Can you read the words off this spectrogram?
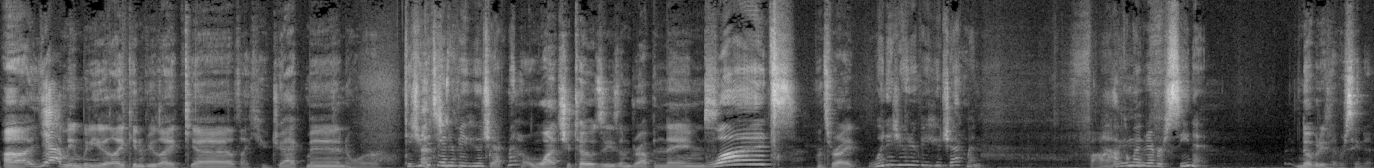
Uh, yeah, I mean, we need to like interview like uh, like Hugh Jackman or Did you get to interview Hugh Jackman? watch your toesies. I'm dropping names. What? That's right. When did you interview Hugh Jackman? Five. How come I've never seen it? Nobody's ever seen it.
